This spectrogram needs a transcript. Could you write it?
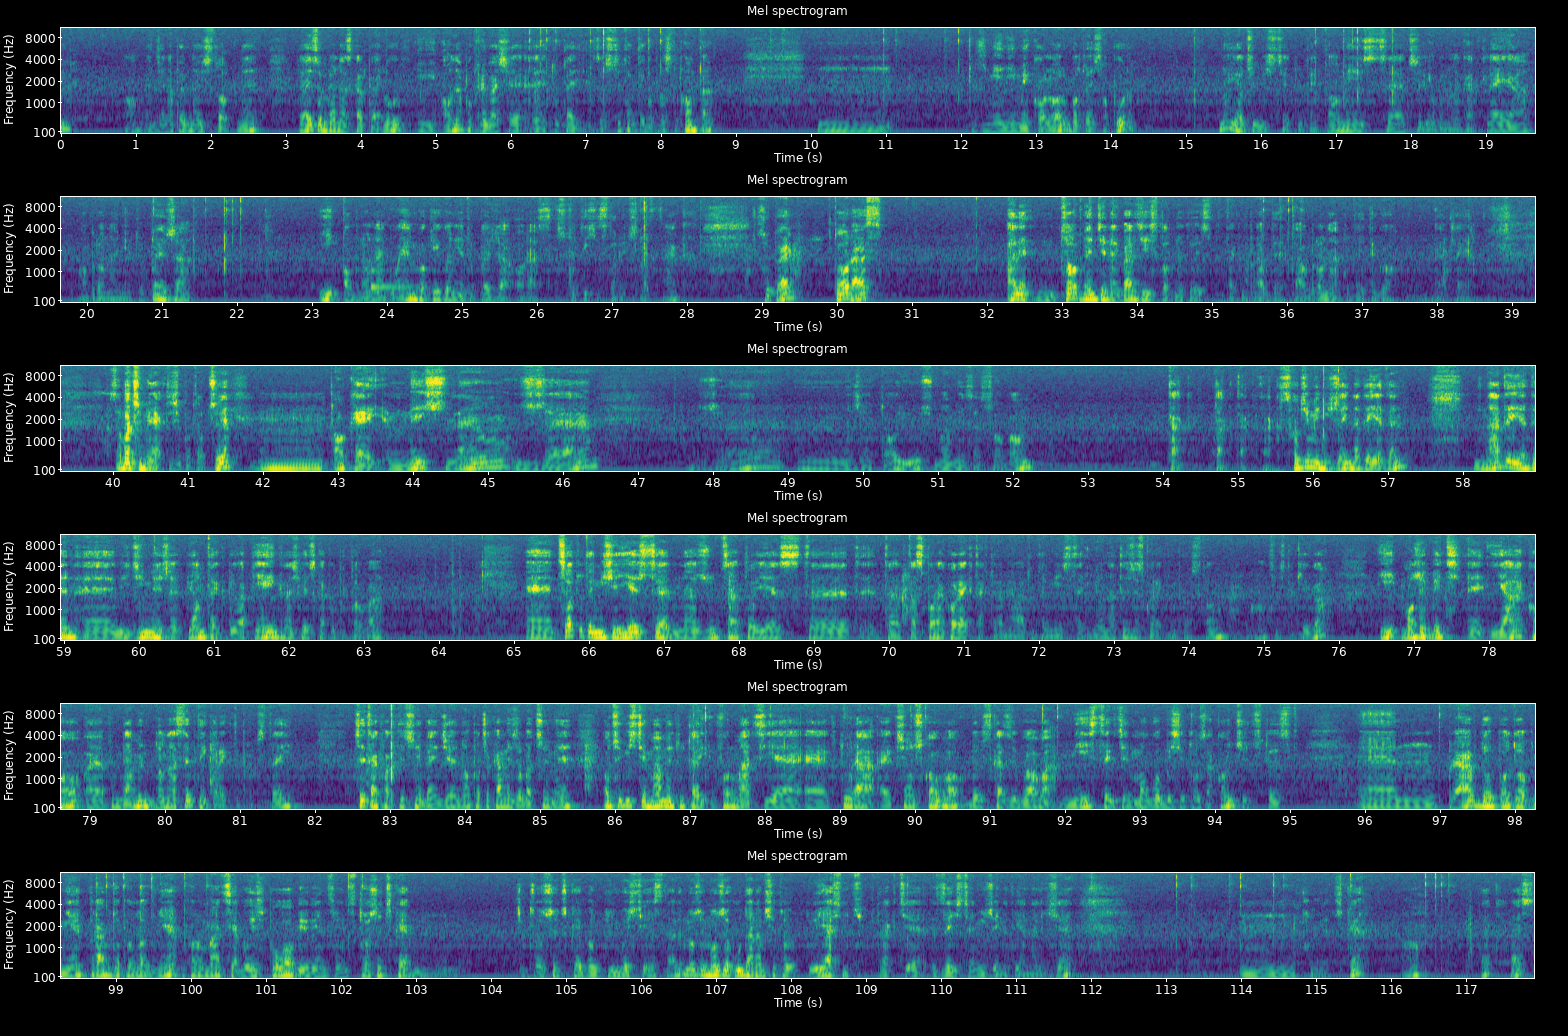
o, będzie na pewno istotny. To jest obrona skalperów i ona pokrywa się e, tutaj ze szczytem tego prostokąta. Mm, zmienimy kolor, bo to jest opór. No i oczywiście tutaj to miejsce, czyli obrona Gartleya, obrona nietoperza i obrona głębokiego nietoperza oraz szczyty historyczne, tak? Super. To raz. Ale co będzie najbardziej istotne, to jest tak naprawdę ta obrona tutaj tego Gartleya. Zobaczymy, jak to się potoczy. Mm, ok, myślę, że, że, y, że to już mamy za sobą. Tak, tak, tak, tak. Schodzimy niżej na D1. Na D1 e, widzimy, że w piątek była piękna świeczka popytowa. E, co tutaj mi się jeszcze narzuca, to jest e, ta, ta spora korekta, która miała tutaj miejsce i ona też jest korektą prostą. O, coś takiego. I może być e, jako e, fundament do następnej korekty prostej. Czy tak faktycznie będzie? No poczekamy, zobaczymy. Oczywiście mamy tutaj formację, e, która e, książkowo by wskazywała miejsce, gdzie mogłoby się to zakończyć. To jest prawdopodobnie, prawdopodobnie formacja, bo jest w połowie, więc, więc troszeczkę troszeczkę wątpliwość jest, ale może, może uda nam się to wyjaśnić w trakcie zejścia niżej na tej analizie. Mm, chwileczkę. O, tak, raz.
